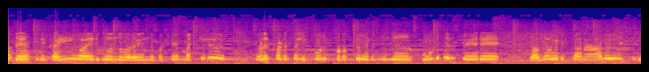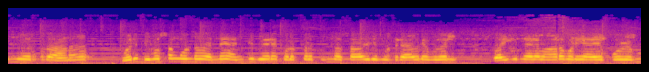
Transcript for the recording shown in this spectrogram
അദ്ദേഹത്തിന് കഴിയുമായിരുന്നു എന്ന് പറയുന്നു. പക്ഷേ മറ്റൊരു വെളിപ്പെടുത്തൽ ഇപ്പോൾ പുറത്തു വരുന്നത് കൂടുതൽ പേരെ വകവരുത്താൻ ആലോചിച്ചിരുന്നു എന്നതാണ് ഒരു ദിവസം കൊണ്ട് തന്നെ അഞ്ചു പേരെ കൊലപ്പെടുത്തുന്ന സാഹചര്യമുണ്ട്. രാവിലെ മുതൽ വൈകുന്നേരം ആറു മണിയായപ്പോഴും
